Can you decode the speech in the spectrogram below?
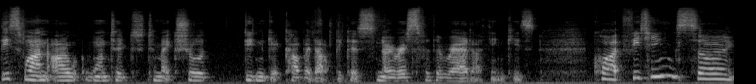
This one I wanted to make sure didn't get covered up because no rest for the rad I think is quite fitting. So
